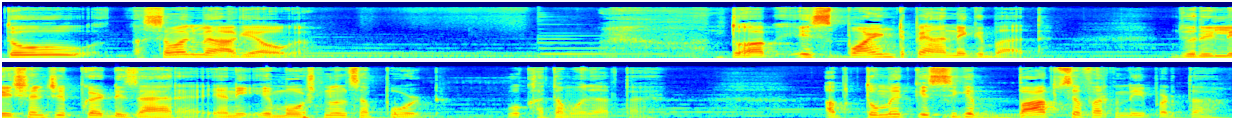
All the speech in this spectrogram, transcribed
तो समझ में आ गया होगा। तो अब इस पॉइंट पे आने के बाद, जो रिलेशनशिप का डिज़ायर है, यानी इमोशनल सपोर्ट वो ख़त्म हो जाता है। अब तुम्हें किसी के बाप से फ़र्क नहीं पड़ता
